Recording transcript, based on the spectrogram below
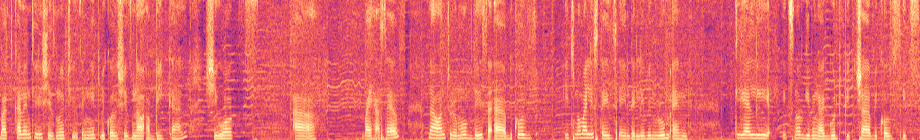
But currently she's not using it because she's now a big girl. She walks uh, by herself. Now i want to remove this uh, because it normally stays here in the living room and clearly it's not giving a good picture because it's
